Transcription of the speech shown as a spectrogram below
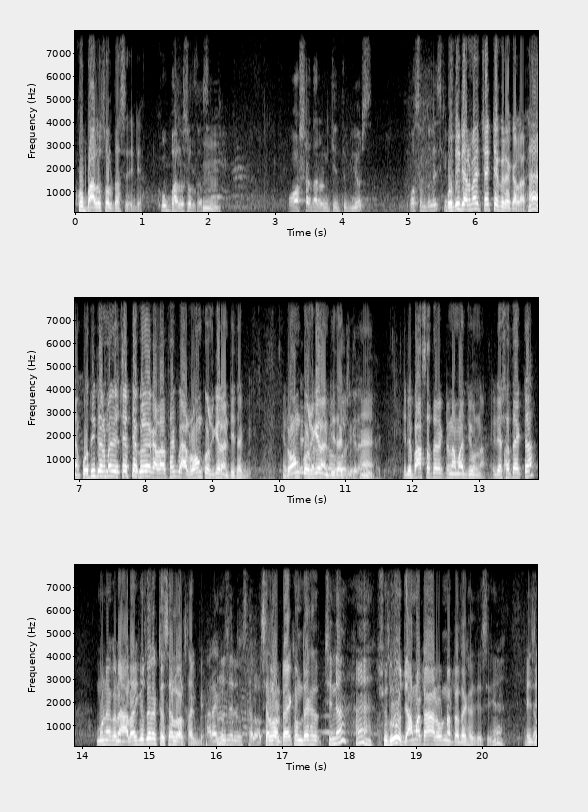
খুব ভালো চলতেছে এটা। খুব ভালো চলতেছে। অসাধারণ কিন্তু ভিউয়ার্স পছন্দ হলে প্রতিটার মাঝে চারটা করে কালার হ্যাঁ প্রতিটার মাঝে চারটা করে কালার থাকবে আর রং কোচ গ্যারান্টি থাকবে। রং কোচ গ্যারান্টি থাকবে হ্যাঁ। এটা পাঁচ হাতের একটা নামার জিও না। এটার সাথে একটা মনে করেন আড়াই গজের একটা সেলোয়ার থাকবে। সেলোয়ারটা এখন দেখাচ্ছি না হ্যাঁ শুধু জামাটা আর ওড়নাটা দেখা দিয়েছি হ্যাঁ। এই যে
